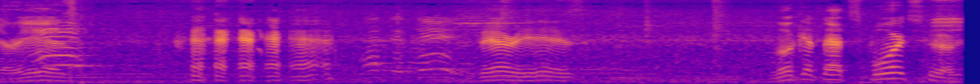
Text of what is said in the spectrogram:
There he is. there he is. Look at that Sportster.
